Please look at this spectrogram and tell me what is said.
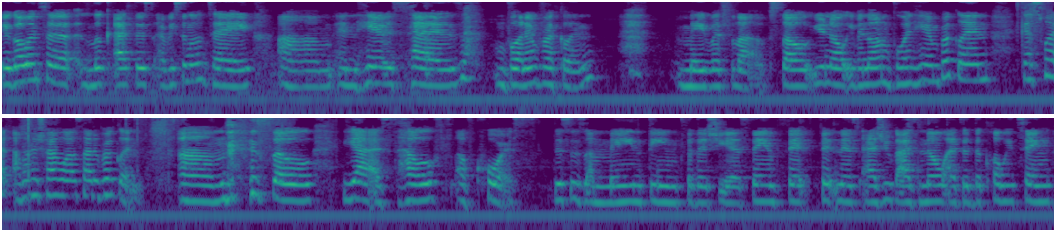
You're going to look at this every single day. Um and here it says born in brooklyn made with love. So you know even though i'm born here in brooklyn guess what? I want to travel outside of brooklyn. Um so yes health of course this is a main theme for this year. Staying fit fitness. As you guys know i did the chloe ting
